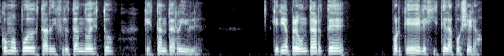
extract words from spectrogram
¿cómo puedo estar disfrutando esto que es tan terrible? Quería preguntarte, ¿por qué elegiste la pollera?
